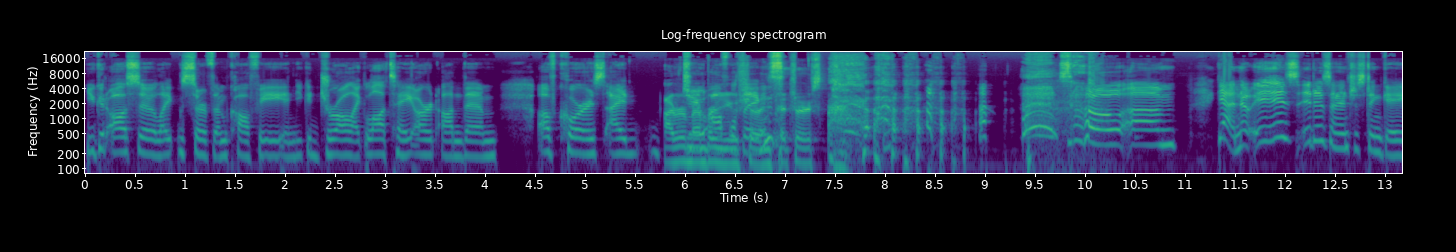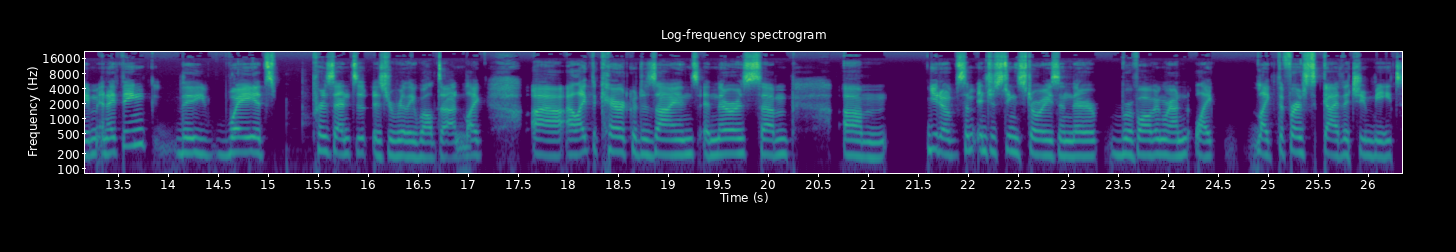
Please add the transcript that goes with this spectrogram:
You could also like serve them coffee, and you could draw like latte art on them. Of course, I I remember you things. pictures. so um yeah no it is it is an interesting game and i think the way it's presented is really well done like uh, i like the character designs and there is some um you know some interesting stories and they're revolving around like like the first guy that you meet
